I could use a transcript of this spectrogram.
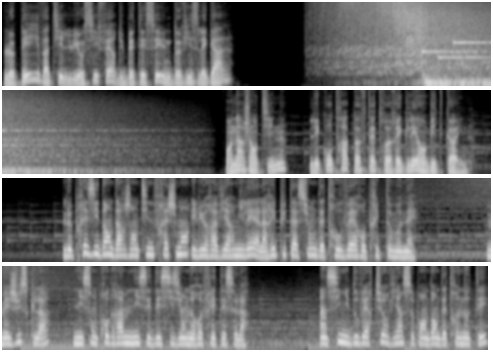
Le pays va-t-il lui aussi faire du BTC une devise légale? En Argentine, les contrats peuvent être réglés en Bitcoin. Le président d'Argentine fraîchement élu Javier Milei a la réputation d'être ouvert aux crypto-monnaies. Mais jusque-là, ni son programme ni ses décisions ne reflétaient cela. Un signe d'ouverture vient cependant d'être noté,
